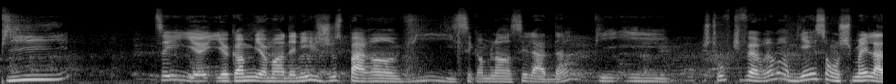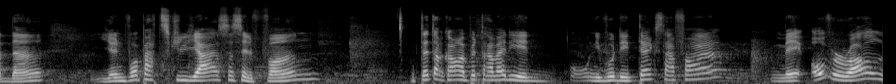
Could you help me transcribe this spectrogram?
Puis sais, il y a, il a comme, il y a un moment donné, juste par envie, il s'est comme lancé là-dedans. Puis il- je trouve qu'il fait vraiment bien son chemin là-dedans. Il y a une voix particulière, ça c'est le fun. Peut-être encore un peu de travail des- au niveau des textes à faire. Mais overall,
